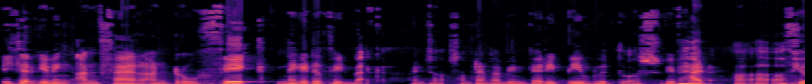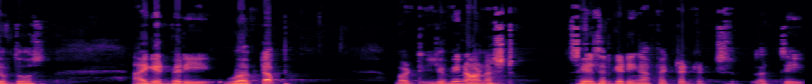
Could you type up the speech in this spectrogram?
if you're giving unfair, untrue, fake, negative feedback, and so sometimes I've been very peeved with those. We've had a, a few of those I get very worked up. But you've been honest. Sales are getting affected. That's, that's the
